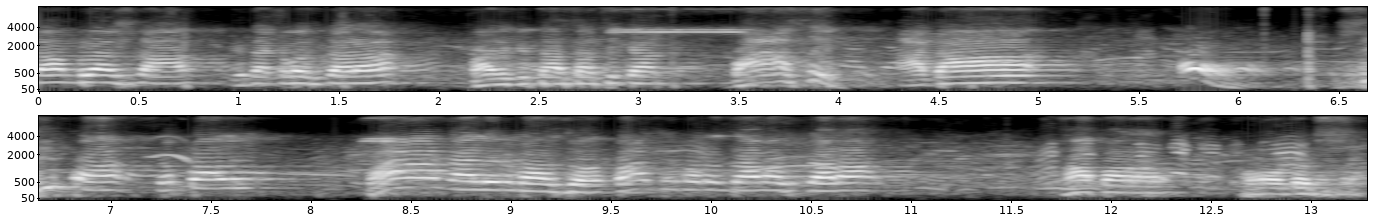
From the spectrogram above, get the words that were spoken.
16 nah kita kembali sekarang mari kita saksikan. Masih ada. Oh Sipa kembali. Mengalir masuk. Masih bersama saudara. Hammer Production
